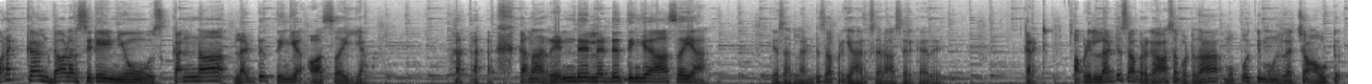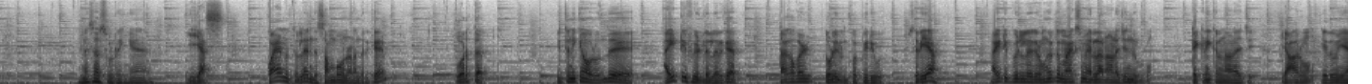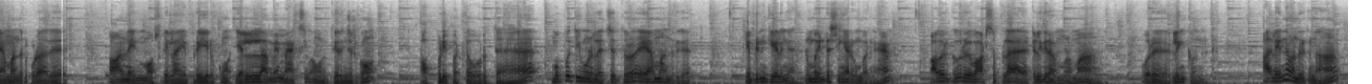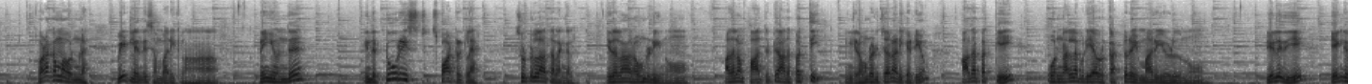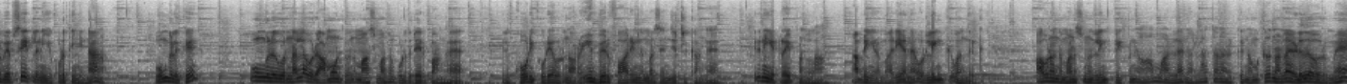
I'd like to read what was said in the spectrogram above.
வணக்கம் dollar city news. கண்ணா லட்டு திங்க ஆசையா? கண்ணா ரெண்டு லட்டு திங்க ஆசையா? ஏன் சார் லட்டு சாப்பிட்றதுக்கு யாருக்கு சார் ஆசை இருக்காது? கரெக்ட் அப்படி லட்டு சாப்பிட்றதுக்கு ஆசைப்பட்டு தான் முப்பத்தி மூணு லட்சம் அவுட்டு என்ன சார் சொல்கிறீங்க எஸ் கோயம்புத்தூரில் இந்த சம்பவம் நடந்திருக்கு. ஒருத்தர் இத்தனைக்கும் அவர் வந்து ஐடி ஃபீல்டில் இருக்கார். தகவல் தொழில்நுட்ப பிரிவு. சரியா? ஐடி ஃபீல்டில் இருக்கிறவங்களுக்கு மேக்ஸிமம் எல்லா நாலேஜும் இருக்கும். டெக்னிக்கல் நாலேஜ் யாரும் எதுவும் ஏமாந்துடக்கூடாது. ஆன்லைன் மோசடிலாம் எப்படி இருக்கும்? எல்லாமே மேக்ஸிமம் அவங்களுக்கு தெரிஞ்சிருக்கும். அப்படிப்பட்ட ஒருத்தர் முப்பத்தி மூணு லட்சத்தோட ஏமாந்துருக்கார். எப்படின்னு கேளுங்க. ரொம்ப இன்ட்ரெஸ்டிங்காக இருக்கும் பாருங்கள் அவருக்கு ஒரு வாட்ஸ்அப்பில் டெலிகிராம் மூலமாக ஒரு லிங்க் வந்திருக்கு. அதில் என்ன வந்திருக்குன்னா வழக்கமாக வரும்ல வீட்டிலேருந்தே சம்பாதிக்கலாம். நீங்கள் வந்து இந்த டூரிஸ்ட் ஸ்பாட் இருக்குல்ல சுற்றுலா தலங்கள் இதெல்லாம் ரவுண்ட் அடிக்கணும். அதெல்லாம் பார்த்துட்டு அதை பற்றி நீங்கள் ரவுண்ட் அடித்தாலும் அடிக்கட்டியும் அதை பற்றி ஒரு நல்லபடியாக ஒரு கட்டுரை மாதிரி எழுதணும். எழுதி எங்கள் வெப்சைட்டில் நீங்கள் கொடுத்தீங்கன்னா உங்களுக்கு உங்களுக்கு ஒரு நல்ல ஒரு அமௌண்ட் வந்து மாதம் மாதம் கொடுத்துட்டே இருப்பாங்க. இது கோடி கோடியாக ஒரு நிறைய பேர் ஃபாரின் இந்த மாதிரி செஞ்சிட்ருக்காங்க இது நீங்கள் ட்ரை பண்ணலாம். அப்படிங்கிற மாதிரியான ஒரு லிங்க் வந்திருக்கு. அவரும் அந்த மனுஷனும் லிங்க் கிளிக் பண்ணி ஆமாம் இல்லை நல்லா தானே இருக்குது நமக்கு தான் நல்லா எழுத வருமே.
